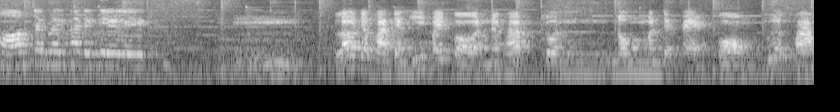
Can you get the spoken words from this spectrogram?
หอมจังเลยค่ะเด็กอืมเราจะผัดอย่างนี้ไปก่อนนะครับ จนนมมันจะแตกฟองเพื่อความ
